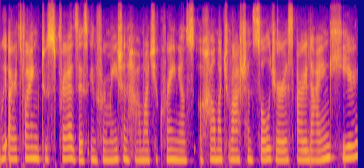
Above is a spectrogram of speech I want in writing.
We are trying to spread this information how much Ukrainians, how much Russian soldiers are dying here.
